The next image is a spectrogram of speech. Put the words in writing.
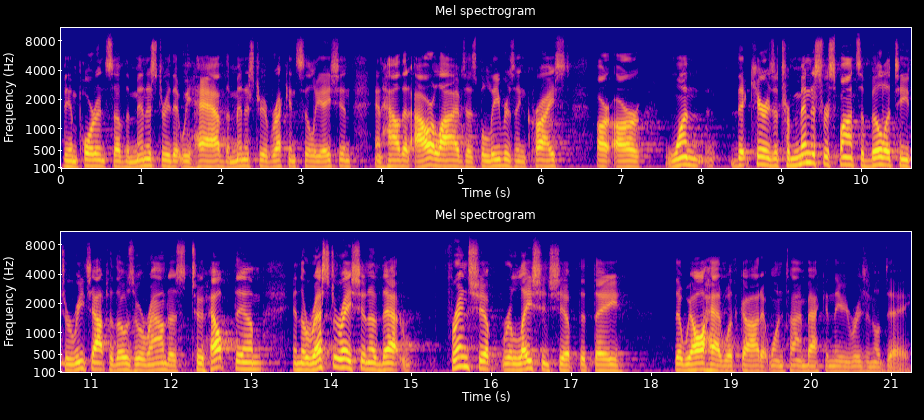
the importance of the ministry that we have, the ministry of reconciliation, and how that our lives as believers in Christ are, are one that carries a tremendous responsibility to reach out to those who are around us to help them in the restoration of that friendship relationship that they that we all had with God at one time back in the original day.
